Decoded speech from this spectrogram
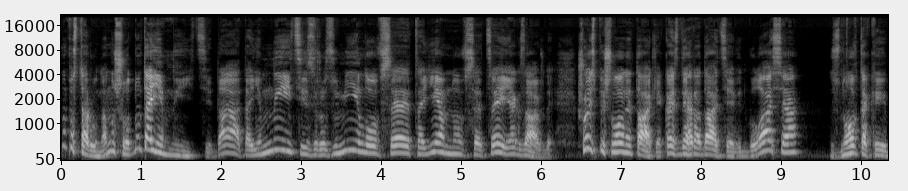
Ну, Постаруна, ну що, ну таємниці, да, таємниці, зрозуміло, все таємно, все це, як завжди. Щось пішло не так, якась деградація відбулася, знов таки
